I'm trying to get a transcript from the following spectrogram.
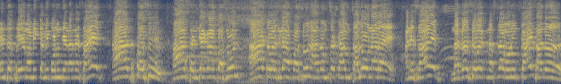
यांचं प्रेम आम्ही कमी पडून देणार नाही. साहेब आजपासून आज संध्याकाळपासून आठ वाजल्यापासून आज आमचं काम चालू होणार आहे. आणि साहेब नगरसेवक नसला म्हणून काय झालं?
